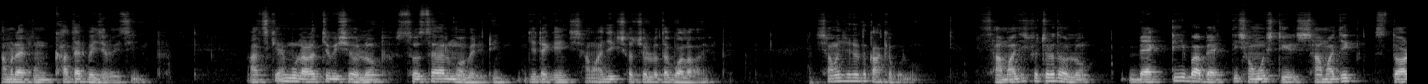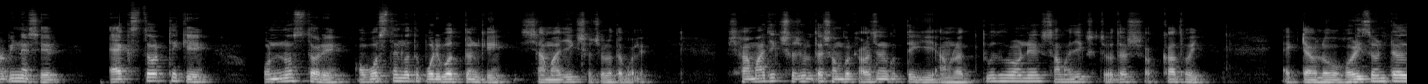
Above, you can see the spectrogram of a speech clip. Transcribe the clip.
আমরা এখন খাতার পেজে রয়েছি। আজকের মূল আলোচ্য বিষয় হলো সোশ্যাল মোবিলিটি যেটাকে সামাজিক সচলতা বলা হয়। সামাজিক সচেতনতা কাকে বলব? সামাজিক সচলতা হলো ব্যক্তি বা ব্যক্তি সমষ্টির সামাজিক স্তরবিন্যাসের এক স্তর থেকে অন্য স্তরে অবস্থানগত পরিবর্তনকে সামাজিক সচলতা বলে। সামাজিক সচলতা সম্পর্কে আলোচনা করতে গিয়ে আমরা দু ধরনের সামাজিক সচলতার সাক্ষাৎ হই। একটা হলো হরিজন্টাল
